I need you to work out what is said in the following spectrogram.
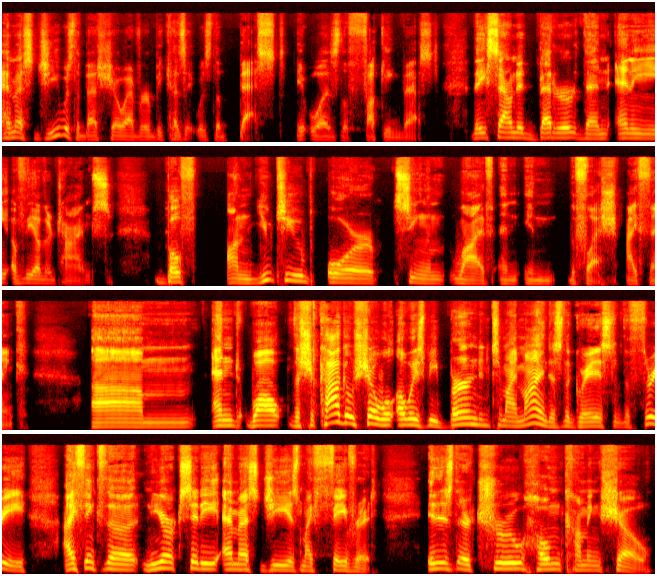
MSG was the best show ever because it was the best. It was the fucking best. They sounded better than any of the other times, both on YouTube or seeing them live and in the flesh, I think. Um, and while the Chicago show will always be burned into my mind as the greatest of the three, I think the New York City MSG is my favorite. It is their true homecoming show.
